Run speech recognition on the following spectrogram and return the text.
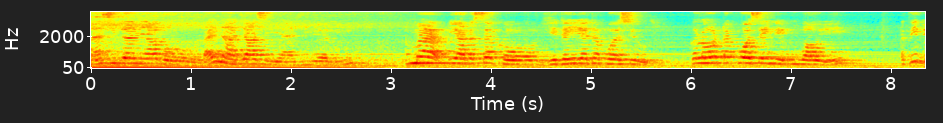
လမ်းစည်းကမ်းများကိုလိုက်နာကြစီရန်ရည်ရွယ်ပြီးအမှတ်130ခုရေသိမ်းရဲတပ်ဖွဲ့စုကလောတပ်ဖွဲ့စိတ်နဲ့ပူးပေါင်း၍အသိပ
